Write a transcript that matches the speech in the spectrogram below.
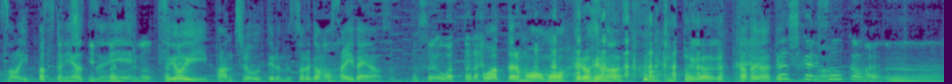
その一発か二発に強いパンチを打ってるんでそれがもう最大なんですよ。それ終わったら。終わったらもうもうヘロヘロなんです。よ 肩が上がって。肩が当て。確かにそうかも、はい。うん。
